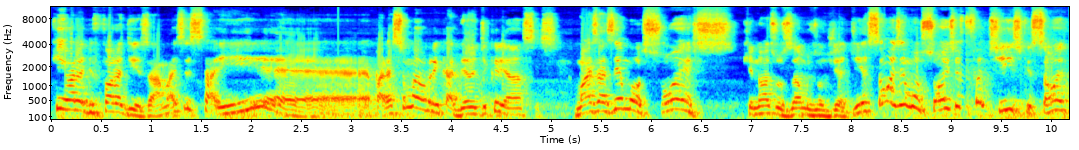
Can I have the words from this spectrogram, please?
Quem olha de fora diz: ah, mas isso aí é... parece uma brincadeira de crianças. Mas as emoções que nós usamos no dia a dia são as emoções infantis, que são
